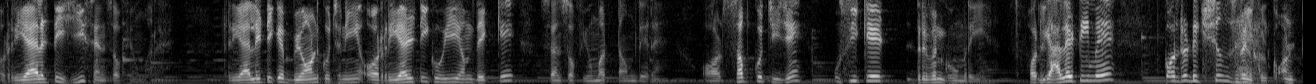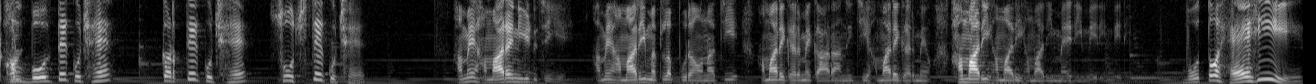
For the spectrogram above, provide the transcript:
और रियलिटी ही सेंस ऑफ़ ह्यूमर है। रियलिटी के बियॉन्ड कुछ नहीं है और रियलिटी को ही हम देख के सेंस ऑफ़ ह्यूमर टर्म दे रहे हैं। और सब कुछ चीज़ें उसी के ड्रिवन घूम रही हैं। और रियलिटी में कॉन्ट्रोडिक्शन बिल्कुल हम बोलते कुछ हैं करते कुछ हैं सोचते कुछ हैं। हमें हमारे नीड चाहिए। हमें हमारी मतलब पूरा होना चाहिए। हमारे घर में कार आनी चाहिए। हमारे घर में हमारी हमारी हमारी मेरी मेरी मेरी। वो तो है ही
